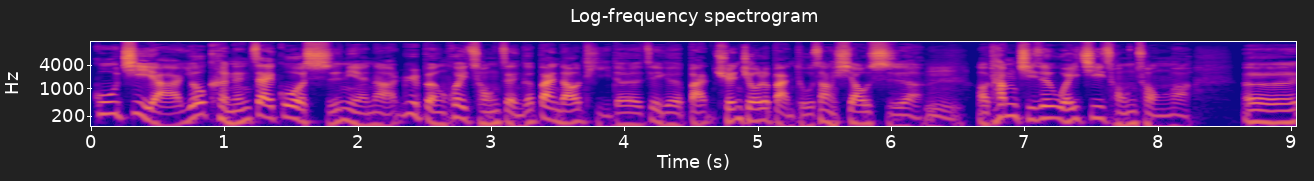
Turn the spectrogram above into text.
估计啊，有可能再过十年啊，日本会从整个半导体的这个版全球的版图上消失啊。嗯，哦，他们其实危机重重啊，呃。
